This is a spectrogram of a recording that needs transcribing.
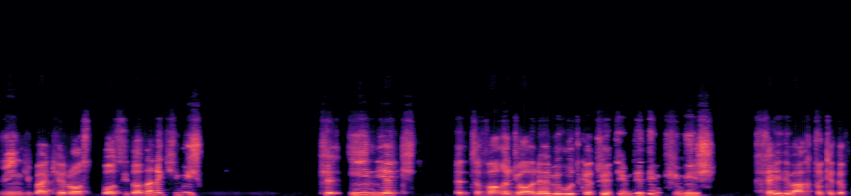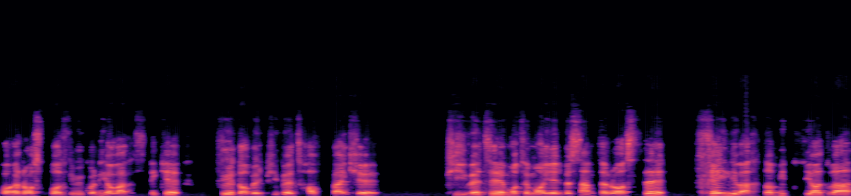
wing back راست بازی دادن کیمیش بود. که این یک اتفاق جالبی بود که توی تیم دیدیم کیمیش خیلی وقتا که دفاع راست بازی می‌کنه یا وقتی که توی دابل پیوت هافبک پیوت متمایل به سمت راسته خیلی وقتا میاد و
